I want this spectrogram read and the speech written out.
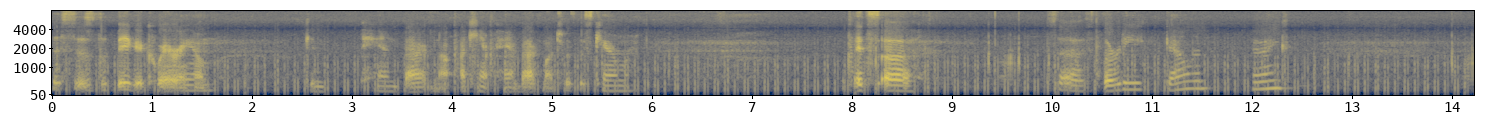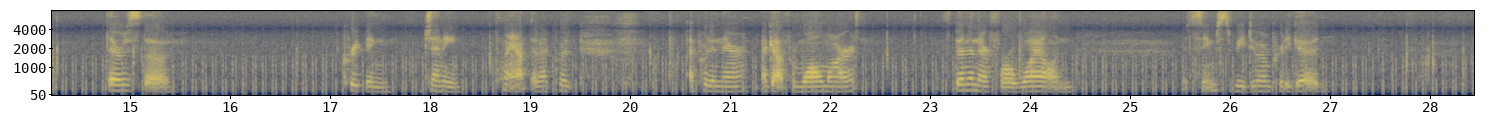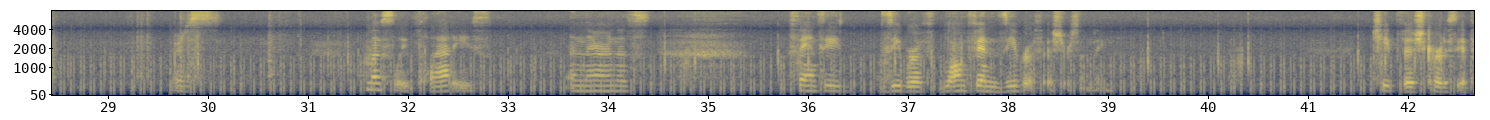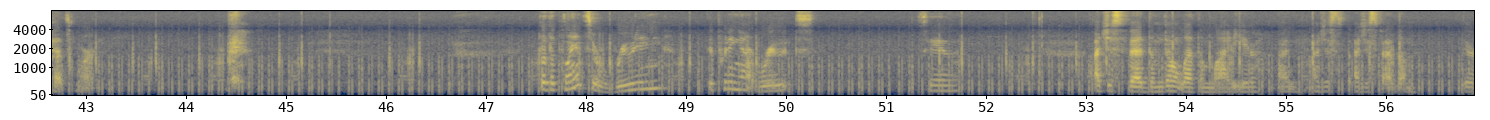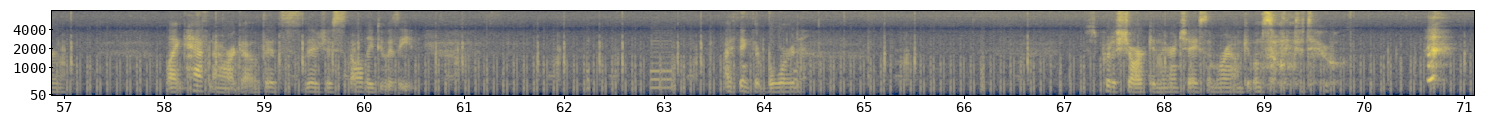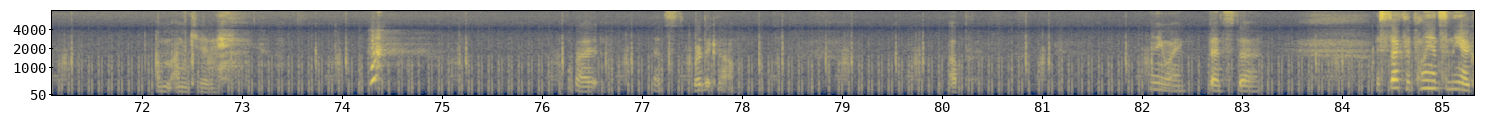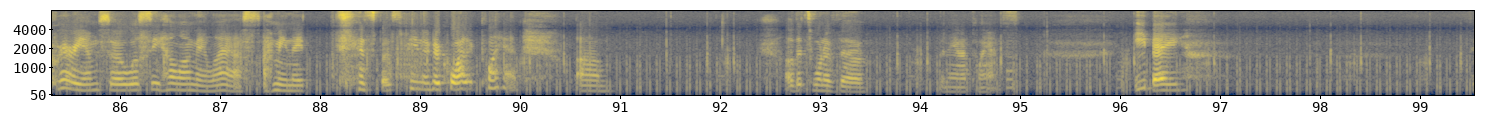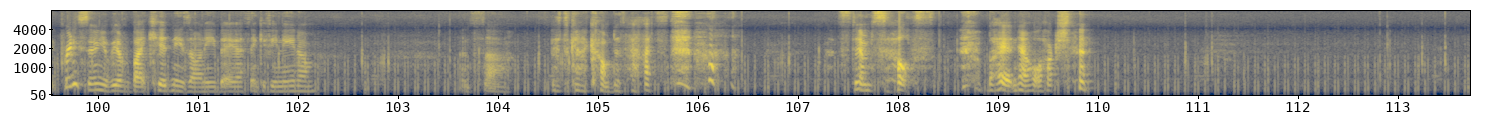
This is the big aquarium. I can pan back. No, I can't pan back much with this camera. It's a, it's a 30 gallon, I think. There's the creeping Jenny plant that I put I put in there. I got from Walmart. It's been in there for a while and it seems to be doing pretty good. There's mostly platies in there and this fancy zebra, long-fin zebrafish or something. Cheap fish courtesy of PetSmart. but the plants are rooting. They're putting out roots. See, I just fed them. Don't let them lie to you. I, I just, I just fed them. They're like half an hour ago. That's, they're just all they do is eat. I think they're bored. Just put a shark in there and chase them around. Give them something to do. I'm, I'm kidding. but that's where they go. Up. Anyway, that's the... I stuck the plants in the aquarium, so we'll see how long they last. I mean, they it's supposed to be an aquatic plant. Um, oh, that's one of the banana plants. eBay. Pretty soon you'll be able to buy kidneys on eBay, I think, if you need them. It's, uh, it's gonna come to that. Stem cells. Buy it now auction.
